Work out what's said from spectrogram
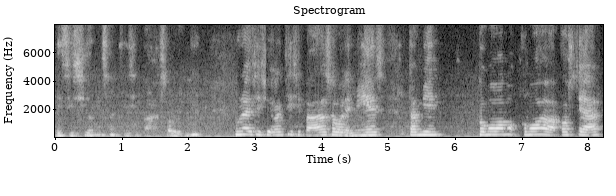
Decisiones anticipadas sobre mí. Una decisión anticipada sobre mí es también cómo, vamos, cómo va a costear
